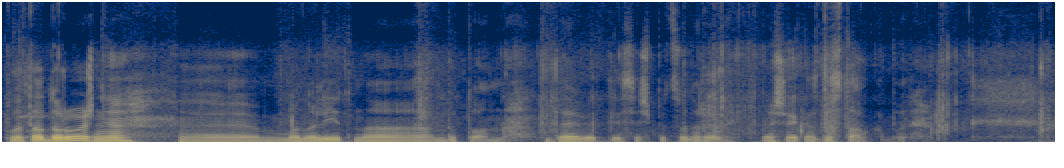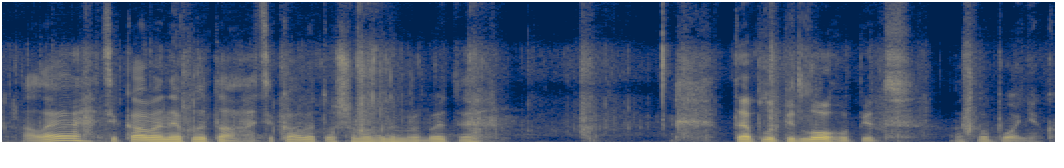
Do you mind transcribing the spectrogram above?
Плита дорожня, е, монолітна бетонна. 9500 гривень. Ну, ще якась доставка буде. Але цікаве не плита, цікаве те, що ми будемо робити теплу підлогу під аквапоніку.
